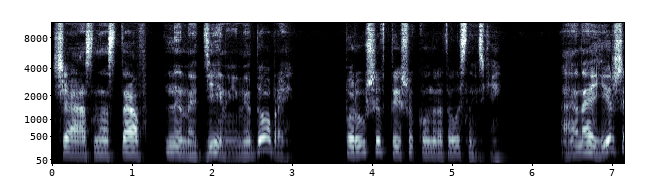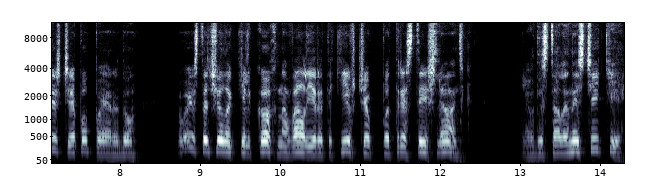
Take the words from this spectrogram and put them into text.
Час настав ненадійний, недобрий, порушив тишу Конрад Олесницький. А найгірше ще попереду. Вистачило кількох навал єретиків, щоб потрясти Шльонськ. Люди стали нестійкі.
